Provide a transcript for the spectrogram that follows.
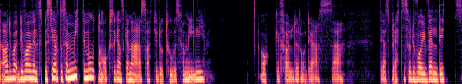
ja, det, var, det var väldigt speciellt. Och sen mitt emot dem, också ganska nära, satt ju då Toves familj. Och följde då deras, uh, deras berättelse. Och det var ju väldigt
